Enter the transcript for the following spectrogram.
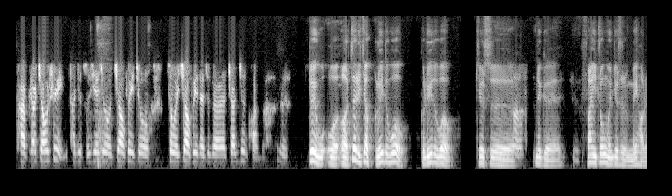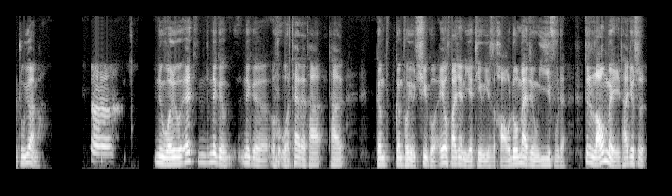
他不要交税，他就直接就教会就作为教会的这个捐赠款嘛。嗯对我我哦，这里叫 Great Wall，Great Wall 就是嗯那个翻译中文就是美好的祝愿嘛。呃，那我我哎，那个那个我太太她她跟跟朋友去过，哎，我发现也挺有意思，好多卖这种衣服的。就是老美，他就是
